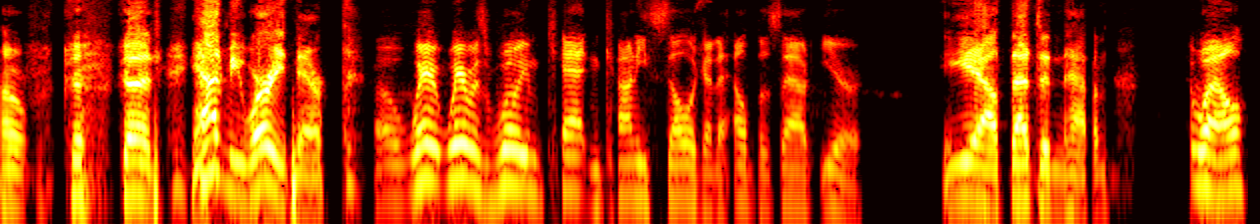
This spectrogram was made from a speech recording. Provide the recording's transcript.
Oh, good. good. You had me worried there. Uh, where where was William Katt and Connie Sellecca to help us out here? Yeah, that didn't happen. Well,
